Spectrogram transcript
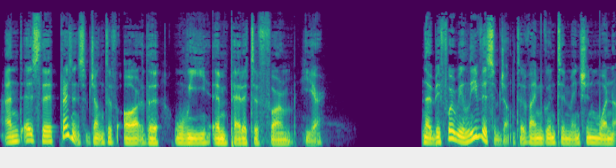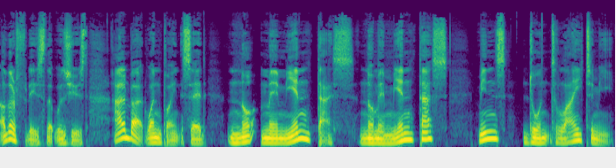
And it's the present subjunctive or the we imperative form here. Now, before we leave the subjunctive, I'm going to mention one other phrase that was used. Alba at one point said, No me mientas. No me mientas means don't lie to me.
